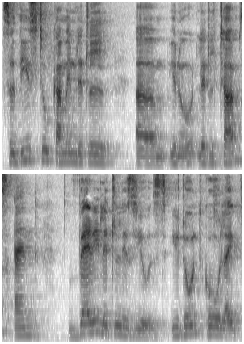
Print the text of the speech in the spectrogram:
So these two come in little, um, you know, little tubs and very little is used. You don't go like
